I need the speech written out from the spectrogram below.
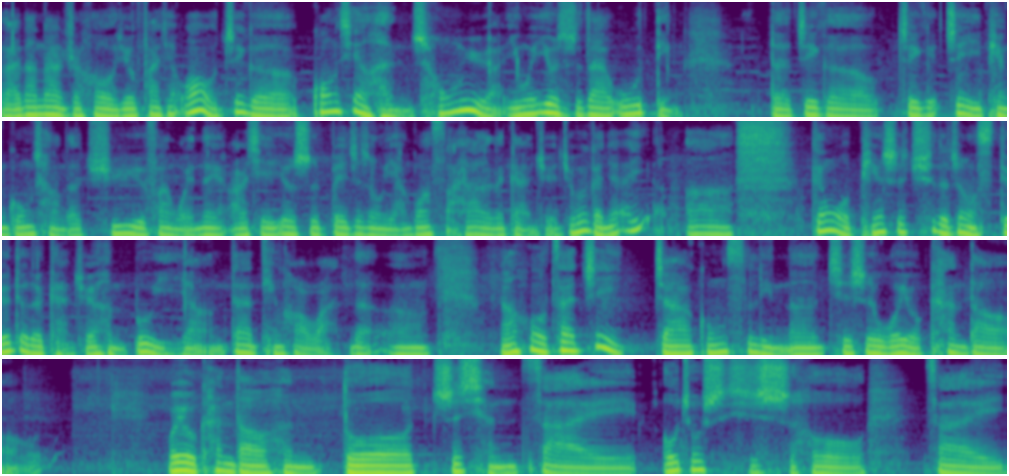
来到那儿之后，我就发现，哇，这个光线很充裕啊！因为又是在屋顶的这个这个这一片工厂的区域范围内，而且又是被这种阳光洒下来的感觉，就会感觉，哎，啊，跟我平时去的这种 studio 的感觉很不一样，但挺好玩的，嗯。然后在这家公司里呢，其实我有看到，我有看到很多之前在欧洲实习时候在。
